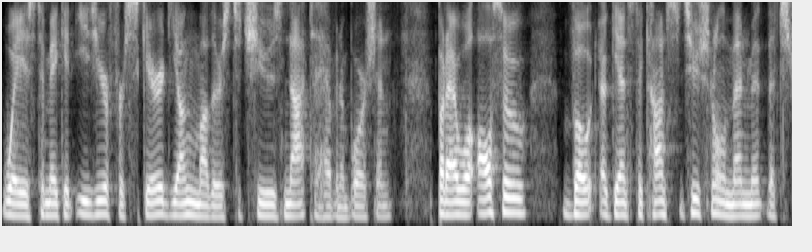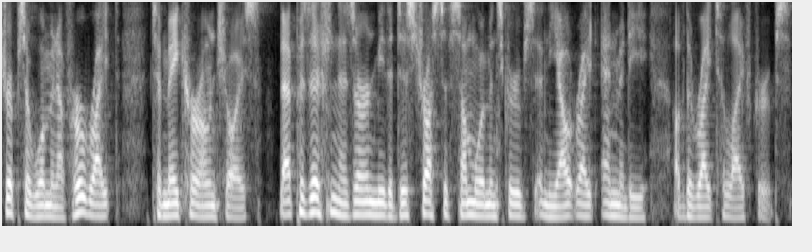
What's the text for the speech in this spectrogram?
ways to make it easier for scared young mothers to choose not to have an abortion. But I will also vote against a constitutional amendment that strips a woman of her right to make her own choice. That position has earned me the distrust of some women's groups and the outright enmity of the right to life groups.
